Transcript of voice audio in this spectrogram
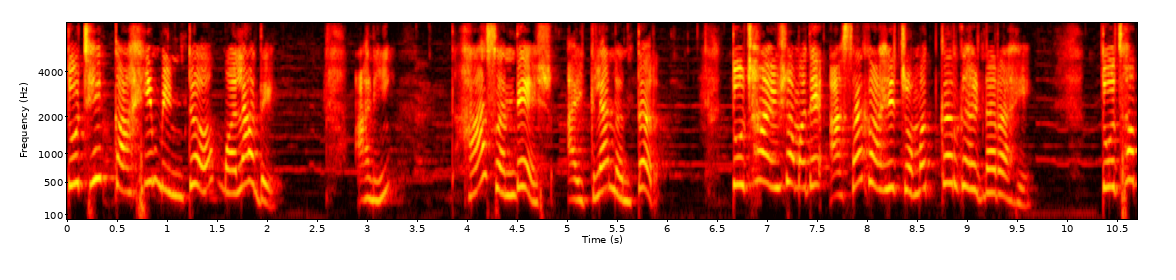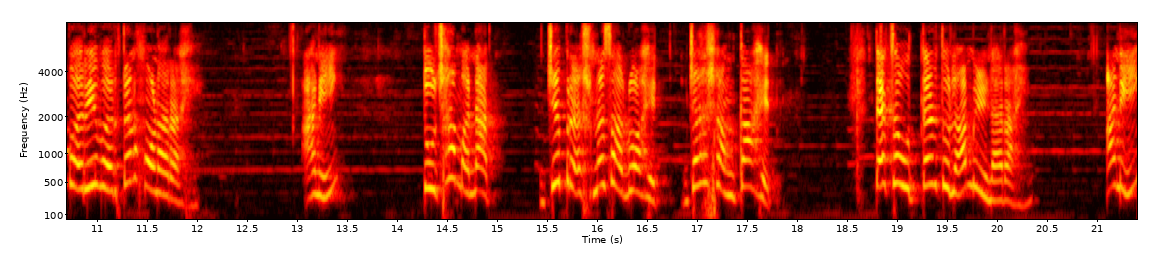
तुझी काही मिनटं मला दे आणि हा संदेश ऐकल्यानंतर तुझ्या आयुष्यामध्ये असा काही चमत्कार घडणार आहे. तुझं परिवर्तन होणार आहे. आणि तुझ्या मनात जे प्रश्न चालू आहेत ज्या शंका आहेत त्याचं उत्तर तुला मिळणार आहे. आणि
